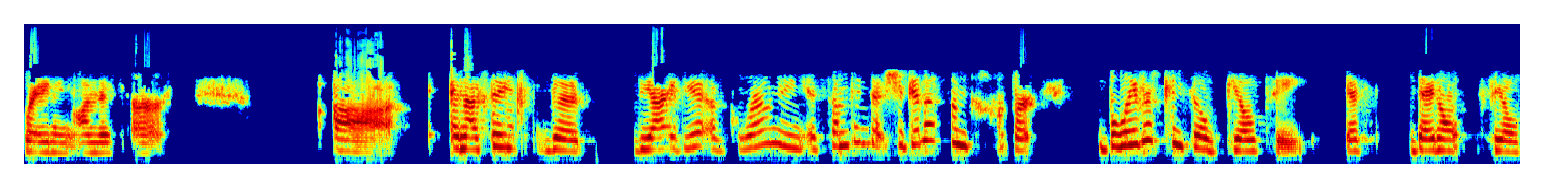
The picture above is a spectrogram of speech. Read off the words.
reigning on this earth. Uh, and I think the the idea of groaning is something that should give us some comfort. Believers can feel guilty if they don't feel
